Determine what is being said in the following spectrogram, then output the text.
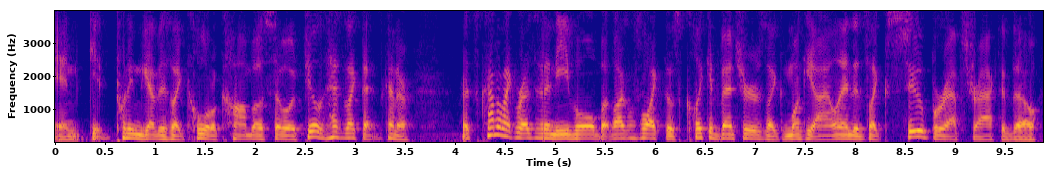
and get putting together these like cool little combos. So it feels has like that kind of it's kind of like Resident Evil, but like also like those click adventures like Monkey Island. It's like super abstracted though.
